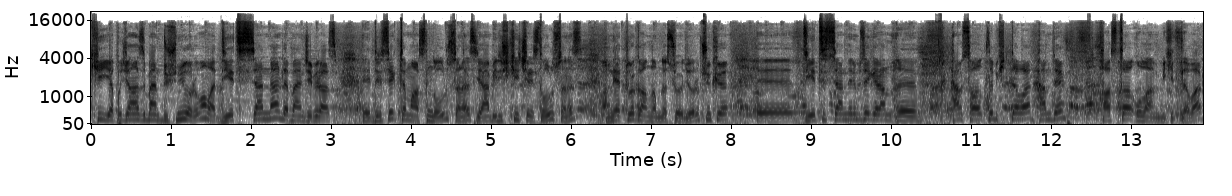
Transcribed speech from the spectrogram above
ki yapacağınızı ben düşünüyorum ama diyetisyenlerle bence biraz e, dirsek temasında olursanız yani bir ilişki içerisinde olursanız network anlamında söylüyorum. Çünkü e, diyetisyenlerimize gelen e, hem sağlıklı bir kitle var hem de hasta olan bir kitle var.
